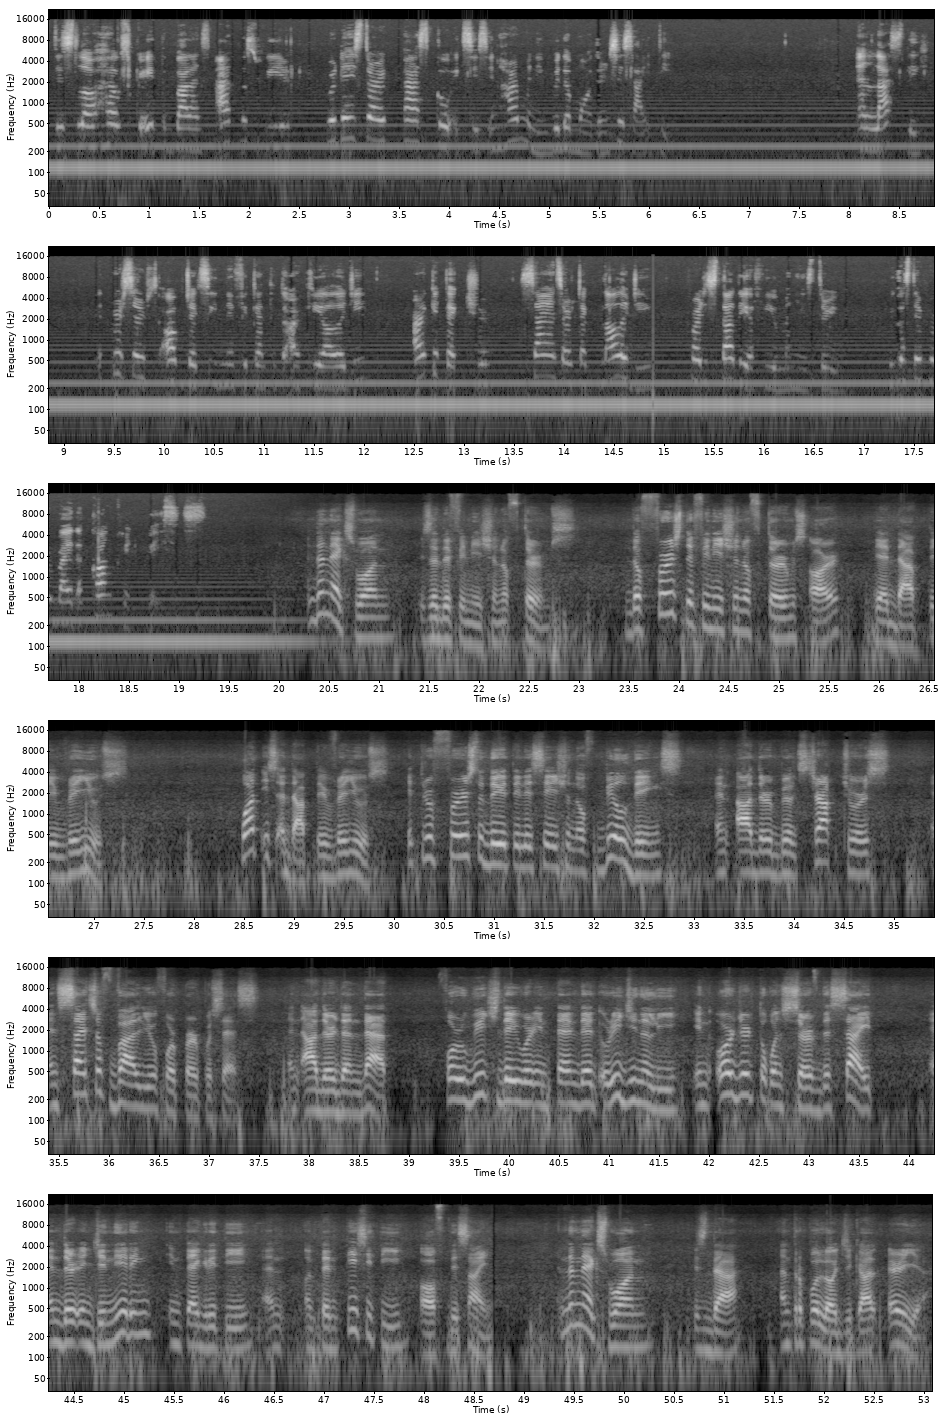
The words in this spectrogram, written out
This law helps create a balanced atmosphere where the historic past coexists in harmony with the modern society. And lastly, it preserves objects significant to the archaeology, architecture, science, or technology for the study of human history because they provide a concrete basis. And the next one is the definition of terms. The first definition of terms are the adaptive reuse. What is adaptive reuse? It refers to the utilization of buildings and other built structures and sites of value for purposes, and other than that, for which they were intended originally in order to conserve the site and their engineering integrity and authenticity of design. And the next one is the anthropological area.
